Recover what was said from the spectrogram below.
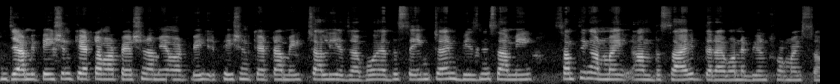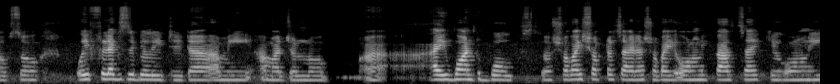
যে আমি পেশেন্ট কেয়ারটা আমার প্যাশন আমি আমার পেশেন্ট কেয়ারটা আমি চালিয়ে যাব at the same time business আমি something on my on the side that I want build for my self so ওই ফ্লেক্সিবিলিটিটা আমি আমার জন্য আই ওয়ান্ট বোথ. সবাই সবটা চায় না। সবাই অনলি কাজ চায়, কেউ অনলি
